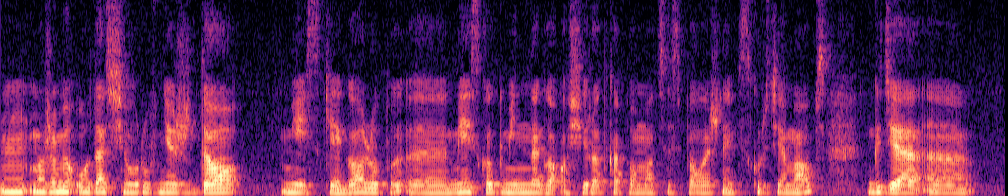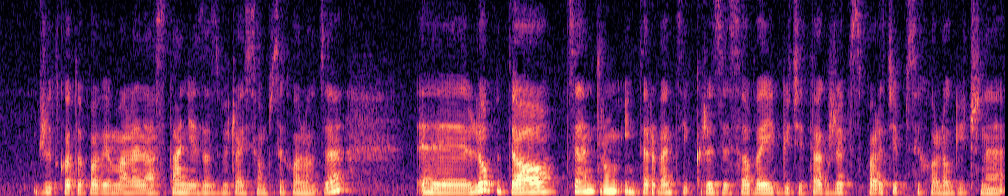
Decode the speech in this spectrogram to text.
mm, możemy udać się również do miejskiego lub y, miejsko-gminnego ośrodka pomocy społecznej, w skrócie MOPS, gdzie, y, brzydko to powiem, ale na stanie zazwyczaj są psycholodzy, y, lub do Centrum Interwencji Kryzysowej, gdzie także wsparcie psychologiczne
